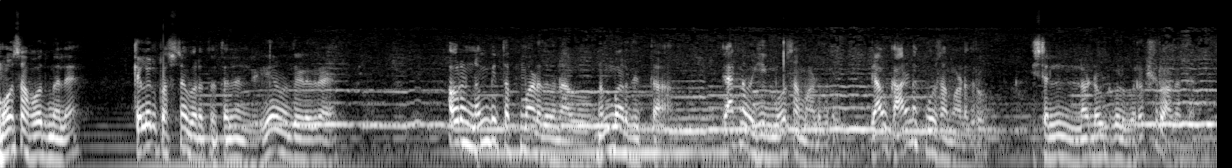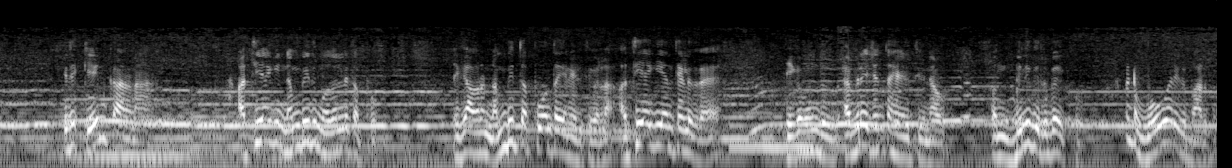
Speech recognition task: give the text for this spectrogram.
ಮೋಸ ಹೋದ್ಮೇಲೆ ಕೆಲವರು ಪ್ರಶ್ನೆ ಬರುತ್ತೆ ತಲೆನಲ್ಲಿ ಏನು ಅಂತ ಹೇಳಿದ್ರೆ ಅವ್ರನ್ನ ನಂಬಿ ತಪ್ಪು ಮಾಡಿದ್ವು ನಾವು, ನಂಬಾರ್ದಿತ್ತ. ಯಾಕೆ ನಮಗೆ ಹೀಗೆ ಮೋಸ ಮಾಡಿದ್ರು? ಯಾವ ಕಾರಣಕ್ಕೆ ಮೋಸ ಮಾಡಿದ್ರು? ಇಷ್ಟೆಲ್ಲ ಡೌಟ್ಗಳು ಬರೋಕ್ಕೆ ಶುರು ಆಗುತ್ತೆ. ಇದಕ್ಕೇನು ಕಾರಣ? ಅತಿಯಾಗಿ ನಂಬಿದ್ದು ಮೊದಲನೇ ತಪ್ಪು. ಈಗ ಅವ್ರನ್ನ ನಂಬಿ ತಪ್ಪು ಅಂತ ಏನು ಹೇಳ್ತೀವಲ್ಲ, ಅತಿಯಾಗಿ ಅಂತ ಹೇಳಿದ್ರೆ, ಈಗ ಒಂದು ಅವರೇಜ್ ಅಂತ ಹೇಳ್ತೀವಿ ನಾವು. ಒಂದು ಬಿಲಿವ್ ಇರಬೇಕು. ಬಟ್ ಓವರ್ ಇರಬಾರ್ದು.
